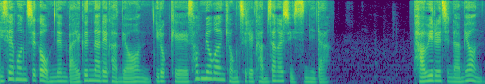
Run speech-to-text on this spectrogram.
미세먼지가 없는 맑은 날에 가면 이렇게 선명한 경치를 감상할 수 있습니다. 바위를 지나면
